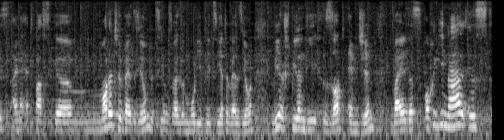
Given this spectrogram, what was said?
ist eine etwas gemoddete Version, beziehungsweise modifizierte Version. Wir spielen die SOT Engine, weil das Original ist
